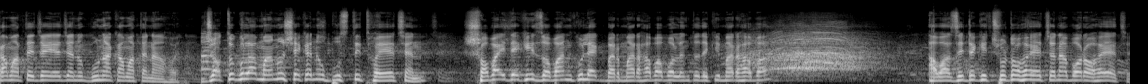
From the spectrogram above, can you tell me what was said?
কামাতে যেয়ে যেন গুণা কামাতে না হয়। যতগুলা মানুষ এখানে উপস্থিত হয়েছেন, সবাই দেখি জবান খুলে একবার মারহাবা বলেন তো দেখি মারহাবা। আওয়াজ এটা কি ছোট হয়েছে না বড় হয়েছে?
